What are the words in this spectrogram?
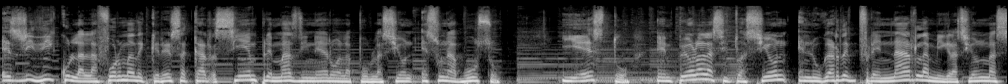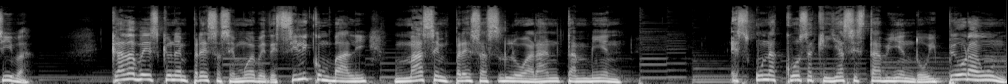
Es ridícula la forma de querer sacar siempre más dinero a la población, es un abuso. Y esto empeora la situación en lugar de frenar la migración masiva. Cada vez que una empresa se mueve de Silicon Valley, más empresas lo harán también. Es una cosa que ya se está viendo y peor aún,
